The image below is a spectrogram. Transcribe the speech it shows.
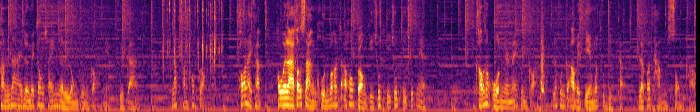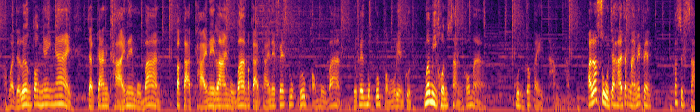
ทำได้โดยไม่ต้องใช้เงินลงทุนก่อนเนี่ยคือการรับทำข้าวกล่อง เพราะอะไรครับเพราะเวลาเขาสั่งคุณว่าเขาจะเอาข้าวกล่องกี่ชุดกี่ชุดกี่ชุดเนี่ย เขาต้องโอนเงินให้คุณก่อน แล้วคุณก็เอาไปเตรียมวัตถุดิบครับ แล้วก็ทำส่งเขาครับว่าจะเริ่มต้นง่าย ๆ จากการขายในหมู่บ้าน ประกาศขายในไลน์หมู่บ้าน ประกาศขายใน Facebook กลุ่มของหมู่บ้าน หรือ Facebook กลุ่มของโรงเรียนคุณ เมื่อมีคนสั่งเข้ามา คุณก็ไปทำครับอะแล้วสูตรจะหาจากไหนไม่เป็น ก็ศึกษา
